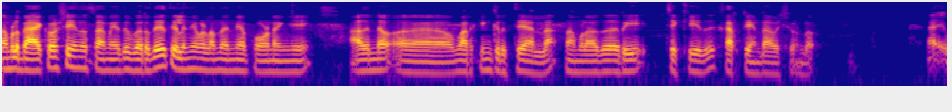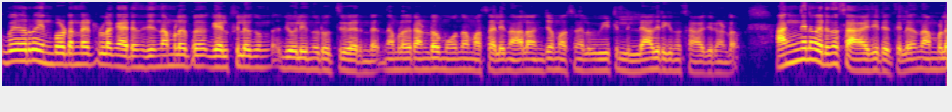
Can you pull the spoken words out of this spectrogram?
നമ്മൾ ബാക്ക് വാഷ് ചെയ്യുന്ന സമയത്ത് വെറുതെ തെളിഞ്ഞ വെള്ളം തന്നെയാണ് പോകണമെങ്കിൽ അതിന്റെ വർക്കിംഗ് കൃത്യമല്ല. നമ്മളത് റീ ചെക്ക് ചെയ്ത് കറക്റ്റ് ചെയ്യേണ്ട ആവശ്യമുണ്ടോ. വേറൊരു ഇമ്പോർട്ടന്റ് ആയിട്ടുള്ള കാര്യം എന്ന് വെച്ചാൽ നമ്മളിപ്പോൾ ഗൾഫിലൊക്കെ ജോലി ചെയ്യുന്നവർ ഒത്തിരി പേരുണ്ട്. നമ്മൾ രണ്ടോ മൂന്നോ മാസം അല്ലെങ്കിൽ നാലോ അഞ്ചോ മാസം ചിലപ്പോൾ വീട്ടിലില്ലാതിരിക്കുന്ന സാഹചര്യം ഉണ്ടാവും. അങ്ങനെ വരുന്ന സാഹചര്യത്തിൽ നമ്മൾ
